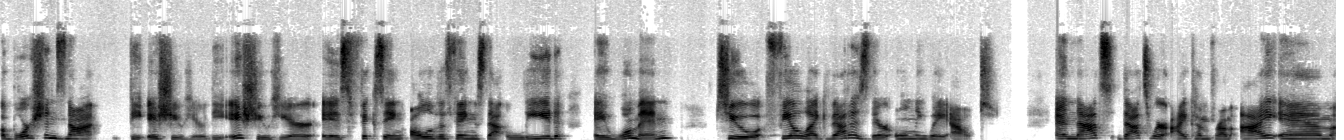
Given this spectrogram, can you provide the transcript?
Abortion's not the issue here. The issue here is fixing all of the things that lead a woman to feel like that is their only way out. And that's that's where I come from. I am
